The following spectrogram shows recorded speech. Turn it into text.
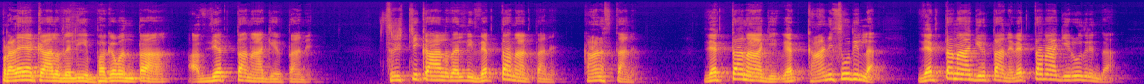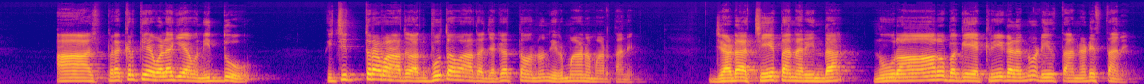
ಪ್ರಳಯ ಕಾಲದಲ್ಲಿ ಭಗವಂತ ಅವ್ಯಕ್ತನಾಗಿರ್ತಾನೆ. ಸೃಷ್ಟಿಕಾಲದಲ್ಲಿ ವ್ಯಕ್ತನಾಗ್ತಾನೆ, ಕಾಣಿಸ್ತಾನೆ. ವ್ಯಕ್ತನಾಗಿ ವ್ಯಕ್ ಕಾಣಿಸುವುದಿಲ್ಲ. ವ್ಯಕ್ತನಾಗಿರ್ತಾನೆ, ವ್ಯಕ್ತನಾಗಿರುವುದರಿಂದ ಆ ಪ್ರಕೃತಿಯ ಒಳಗೆ ಅವನಿದ್ದು ವಿಚಿತ್ರವಾದ, ಅದ್ಭುತವಾದ ಜಗತ್ತನ್ನು ನಿರ್ಮಾಣ ಮಾಡ್ತಾನೆ. ಜಡ ಚೇತನರಿಂದ ನೂರಾರು ಬಗೆಯ ಕ್ರಿಯೆಗಳನ್ನು ನಡೆಯುತ್ತಾ, ನಡೆಸ್ತಾನೆ.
